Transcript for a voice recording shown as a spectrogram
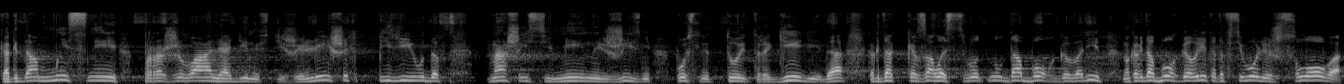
когда мы с ней проживали один из тяжелейших периодов нашей семейной жизни после той трагедии, да, когда казалось, вот, ну да, Бог говорит, но когда Бог говорит, это всего лишь слово,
